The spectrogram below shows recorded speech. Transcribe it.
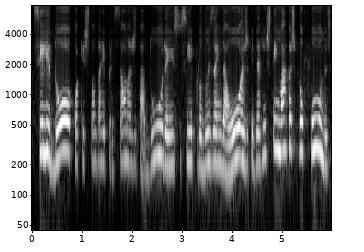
se lidou com a questão da repressão na ditadura, e isso se reproduz ainda hoje. Quer dizer, a gente tem marcas profundas.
